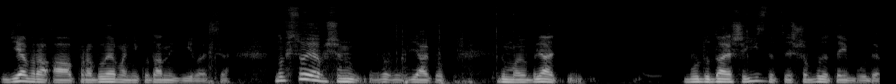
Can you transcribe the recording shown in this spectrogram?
євро, а проблема нікуди не ділася. Ну, все, я, в общем, як думаю, блядь, буду далі їздити, що буде, то й буде.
